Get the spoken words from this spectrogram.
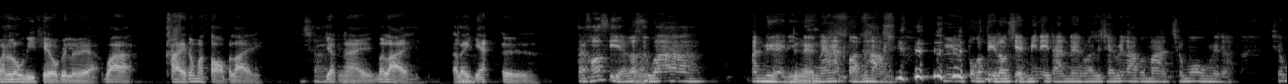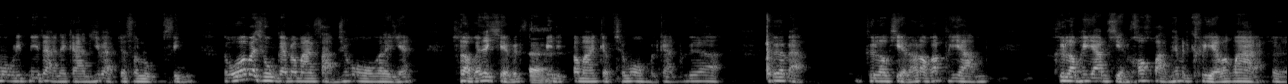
มันลง detail ไปเลยอะว่าใครต้องมาตอบอะไรใช่ยังไงเมื่อไหร่อะไรเงี้ย เออ แต่ข้อเสียก็คือว่ามันเหนื่อยนิดนึงนะตอนทำคือปกติเราเขียน minute อันหนึ่งเราจะใช้เวลาประมาณชั่วโมงหนึ่งอะชั่วโมงนิดๆอะในการที่แบบจะสรุปสิ่งสมมติว่าประชุมกันประมาณสามชั่วโมงอะไรเงี้ย เราก็จะเขียนเป็นอ่ามิ minute ประมาณเกือบชั่วโมงเหมือนกันเพื่อ เพื่อแบบ คือเราเขียนแล้วเราก็พยายาม คือเราพยายามเขียนข้อความให้มันเคลียร์มากๆอะเออ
